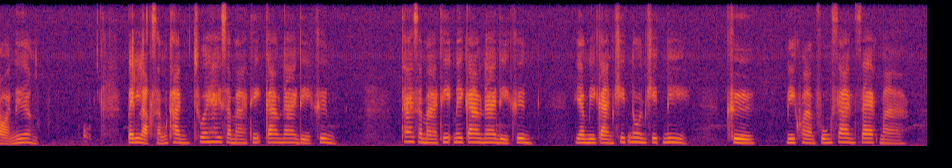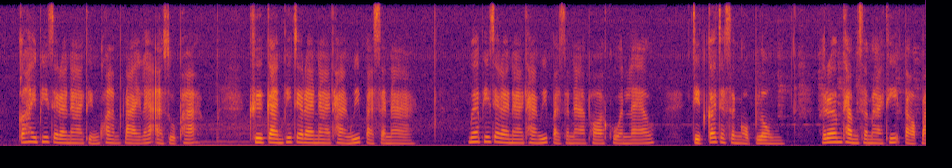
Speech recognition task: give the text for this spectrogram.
ต่อเนื่อง เป็นหลักสำคัญช่วยให้สมาธิก้าวหน้าดีขึ้น ถ้าสมาธิไม่ก้าวหน้าดีขึ้น ยังมีการคิดโน่นคิดนี่ คือ มีความฟุ้งซ่านแทรกมา ก็ให้พิจารณาถึงความตายและอสุภะ คือการพิจารณาทางวิปัสสนา เมื่อพิจารณาทางวิปัสสนาพอควรแล้ว จิตก็จะสงบลง เริ่มทำสมาธิต่อไป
